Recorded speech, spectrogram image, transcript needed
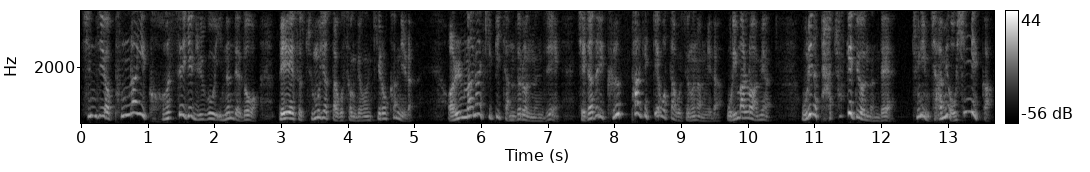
심지어 풍랑이 거세게 일고 있는데도 배에서 주무셨다고 성경은 기록합니다. 얼마나 깊이 잠들었는지 제자들이 급하게 깨웠다고 증언합니다. 우리말로 하면 우리가 다 죽게 되었는데 주님 잠이 오십니까?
